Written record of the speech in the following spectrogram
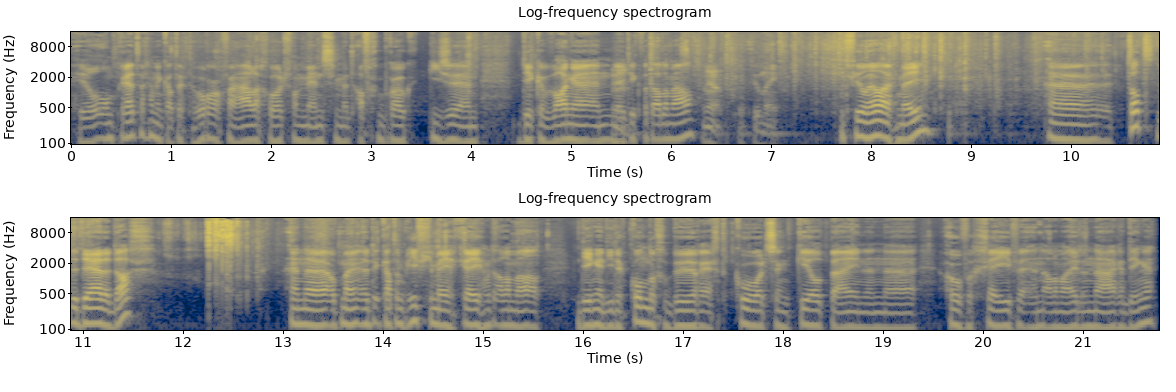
heel onprettig. En ik had echt horrorverhalen gehoord van mensen met afgebroken kiezen en dikke wangen en weet ik wat allemaal. Ja, dat viel mee. Het viel heel erg mee. Eh, tot de derde dag. En eh, op mijn, ik had een briefje meegekregen met allemaal dingen die er konden gebeuren. Echt koorts en keelpijn en eh, overgeven en allemaal hele nare dingen.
